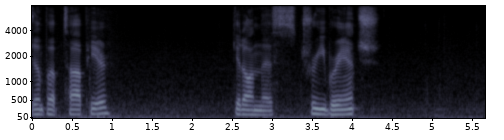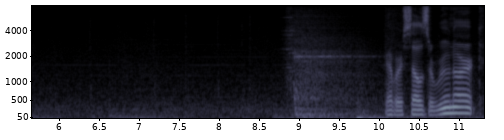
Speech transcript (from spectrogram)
jump up top here. Get on this tree branch. Grab ourselves a rune arc.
